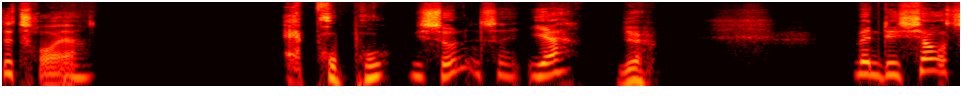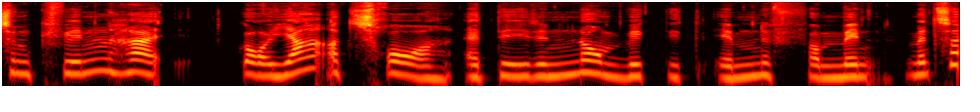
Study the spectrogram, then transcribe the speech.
det tror jeg. Apropos misundelse, ja. Ja. Men det er sjovt, som kvinden har, går jeg og tror, at det er et enormt vigtigt emne for mænd. Men så,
